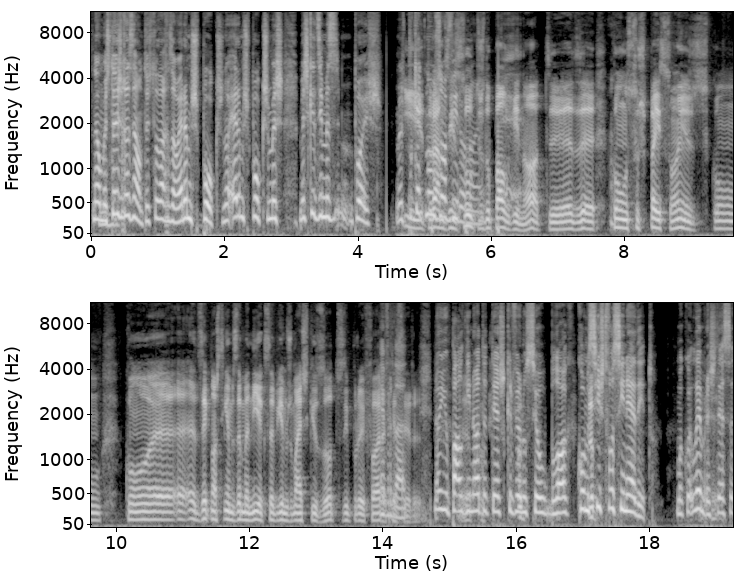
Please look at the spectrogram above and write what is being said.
Não, mas tens razão, tens toda a razão. Éramos poucos, não? éramos poucos, mas, mas quer dizer, mas pois. Mas porquê é que não nos ouviram? insultos é? do Paulo Guinote, de, com suspeições, com, com a, a, dizer que nós tínhamos a mania que sabíamos mais que os outros e por aí fora. É verdade. Dizer, não, e o Paulo uh, Guinote até escreveu no seu blog como se isto fosse inédito. Lembras-te dessa,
